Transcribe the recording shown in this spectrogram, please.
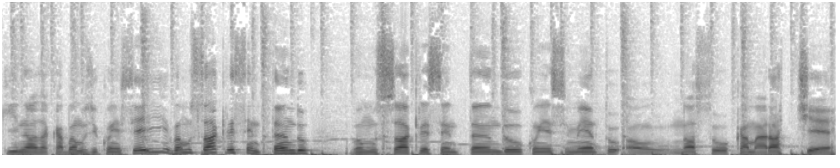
que nós acabamos de conhecer e vamos só acrescentando, vamos só acrescentando conhecimento ao nosso camarote.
